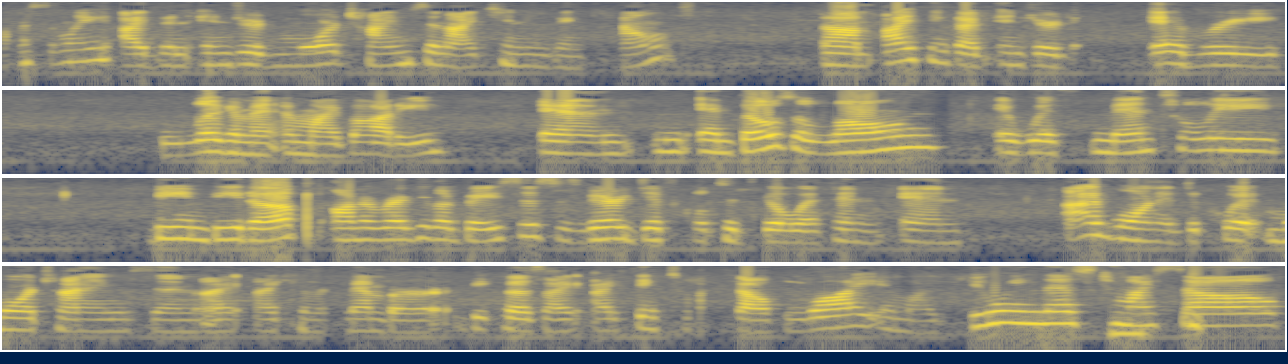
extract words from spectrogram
constantly. I've been injured more times than I can even count. Um, I think I've injured every ligament in my body, and and those alone, it, with mentally being beat up on a regular basis, is very difficult to deal with. And and I've wanted to quit more times than I, I can remember because I, I think to myself, why am I doing this to myself?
